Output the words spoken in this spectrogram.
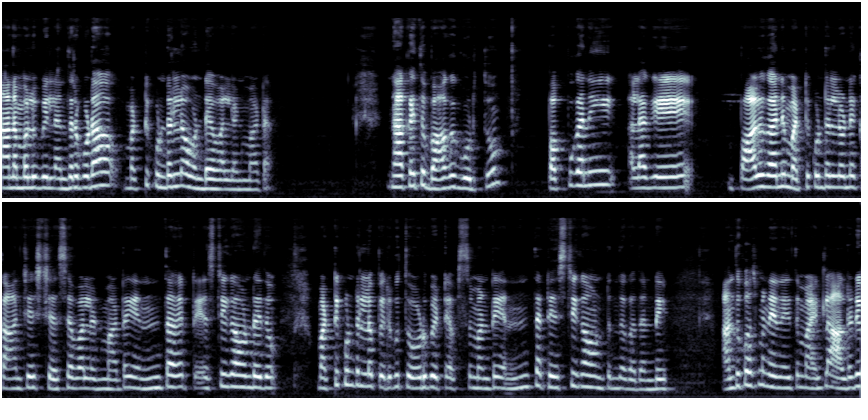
నానమ్మలు వీళ్ళందరూ కూడా మట్టి కుండల్లో ఉండేవాళ్ళు అనమాట నాకైతే బాగా గుర్తు. పప్పు కానీ అలాగే పాలు కానీ మట్టి కుండల్లోనే కాంచేసి చేసేవాళ్ళు అనమాట ఎంత టేస్టీగా ఉండేదో. మట్టి కుండల్లో పెరుగు తోడు పెట్టేస్తామంటే ఎంత టేస్టీగా ఉంటుందో కదండి. అందుకోసమే నేనైతే మా ఇంట్లో ఆల్రెడీ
